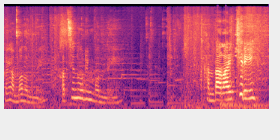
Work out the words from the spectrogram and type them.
자기 안 맞았네. 같이 노린 건데. 간다 라이키리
